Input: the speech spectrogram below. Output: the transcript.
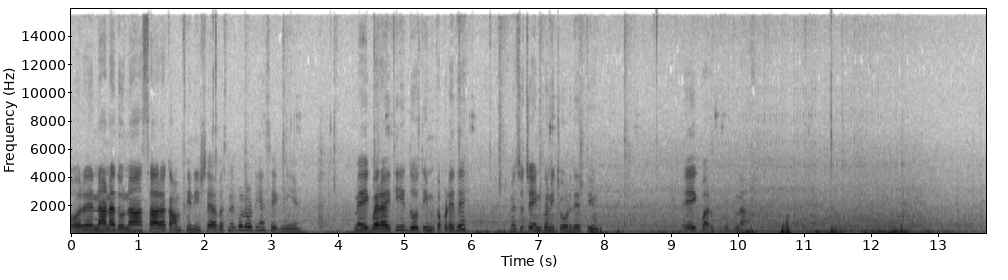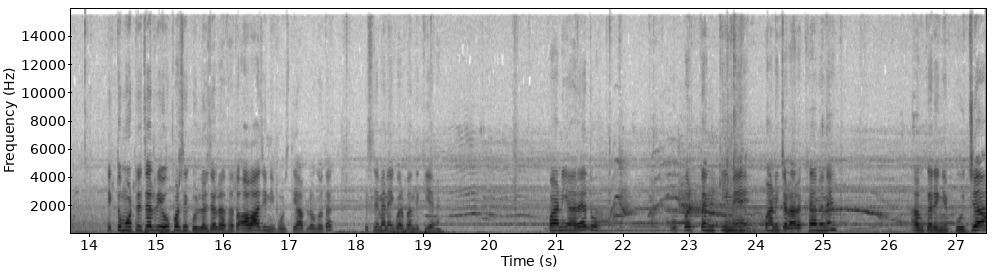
और नाना धोना सारा काम फिनिश है। बस मेरे को रोटियाँ सेकनी है। मैं एक बार आई थी, दो तीन कपड़े थे। मैं सोचा इनको निचोड़ देती हूँ। एक बार रुकना। एक तो मोटर चल रही है ऊपर से कूलर चल रहा था तो आवाज़ ही नहीं पहुँचती आप लोगों तक इसलिए मैंने एक बार बंद किया है। पानी आ रहा है तो ऊपर टंकी में पानी चला रखा है मैंने। अब करेंगे पूजा।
